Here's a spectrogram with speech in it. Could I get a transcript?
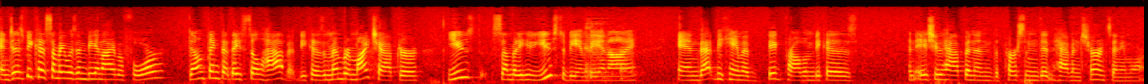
And just because somebody was in BNI before, don't think that they still have it. Because a member in my chapter used somebody who used to be in BNI, and that became a big problem because an issue happened and the person didn't have insurance anymore.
